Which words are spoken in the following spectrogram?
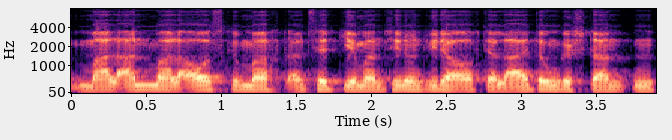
mal an, mal ausgemacht, als hätte jemand hin und wieder auf der Leitung gestanden.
